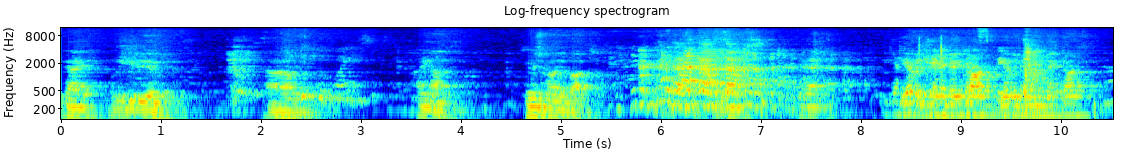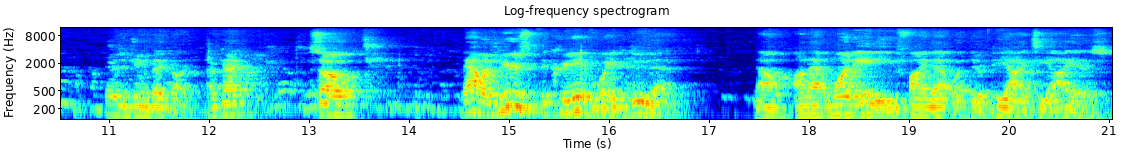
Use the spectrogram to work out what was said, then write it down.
Okay, let me give you, um, hang on. Here's a million bucks. Okay? Okay. Do you have a dream big card? Do you have a dream big card? Here's a dream big card, okay? So, now, but here's the creative way to do that. Now, on that one eighty, you find out what their PITI is.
